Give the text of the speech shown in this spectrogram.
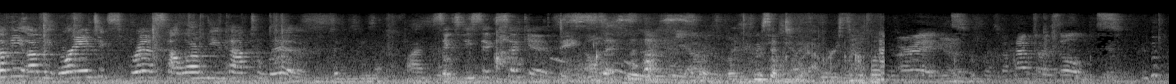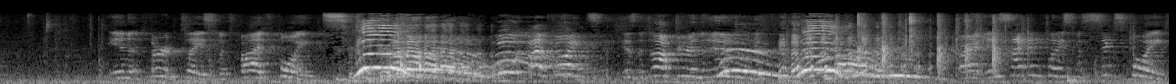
you see on the Orient Express, how long do you have to live? 66 seconds. We said two hours. Alright, so I have the results. In third place with five points. Woo! Five points is the doctor in the nude. Alright, in second place with six points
